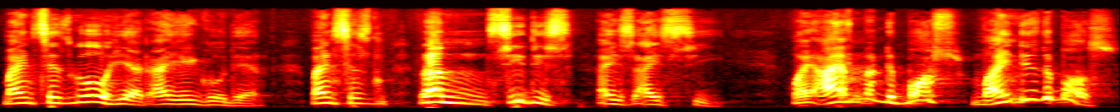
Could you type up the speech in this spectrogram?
Mind says, go here, I go there. Mind says, run, see this, I, I see. Why? I am not the boss, mind is the boss.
